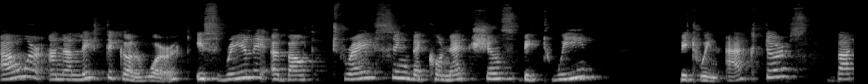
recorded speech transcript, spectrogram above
our analytical work is really about tracing the connections between, between actors, but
